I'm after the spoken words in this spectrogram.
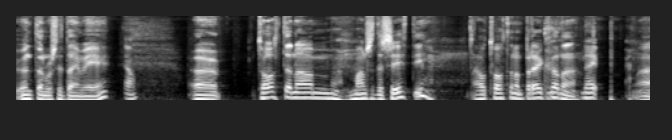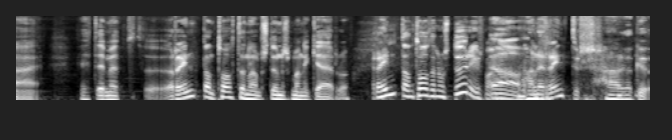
undanúrstæðdæmi Já. uh, Tottenham, Manchester City. Á Tottenham break hana Nei, hitt er með uh, reyndan Tottenham stundismann í gær og reyndan tóttanum störingsmann Já, hann er reyndur. Hann er g-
